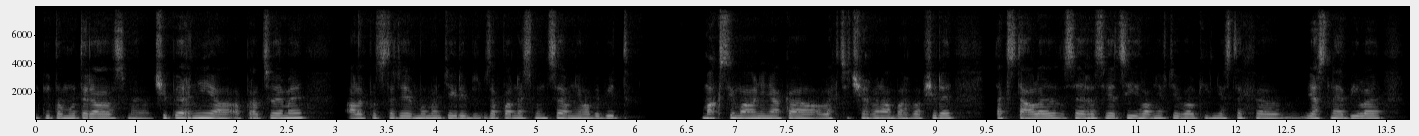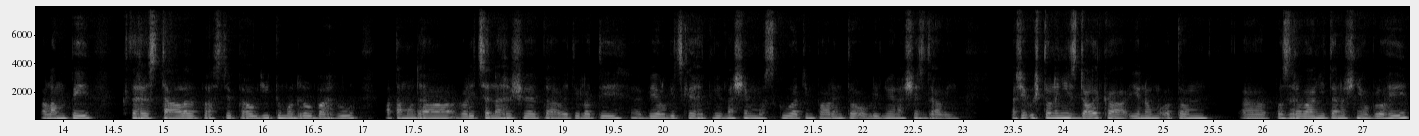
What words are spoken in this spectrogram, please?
Díky tomu teda jsme čiperní a, a pracujeme, ale v podstatě v momentě, kdy zapadne slunce a měla by být maximálně nějaká lehce červená barva všude, tak stále se rozsvěcí hlavně v těch velkých městech jasné bílé lampy, které stále prostě proudí tu modrou barvu a ta modrá velice narušuje právě tyhle ty biologické rytmy v našem mozku a tím pádem to ovlivňuje naše zdraví. Takže už to není zdaleka jenom o tom pozorování té noční oblohy,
